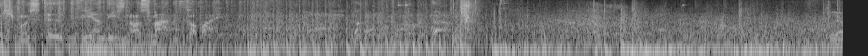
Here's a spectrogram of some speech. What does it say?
Ich muss irgendwie an diesen Osmanen vorbei. Wir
